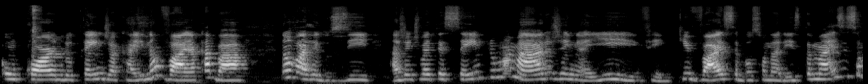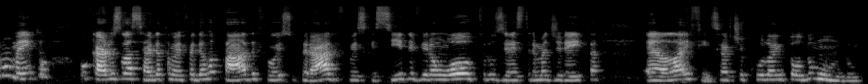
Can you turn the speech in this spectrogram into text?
concordo, tende a cair, não vai acabar, não vai reduzir. A gente vai ter sempre uma margem aí, enfim, que vai ser bolsonarista, mas esse é o momento. O Carlos Lacerda também foi derrotado e foi superado, foi esquecido, e viram outros, e a extrema-direita ela, enfim, se articula em todo mundo.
